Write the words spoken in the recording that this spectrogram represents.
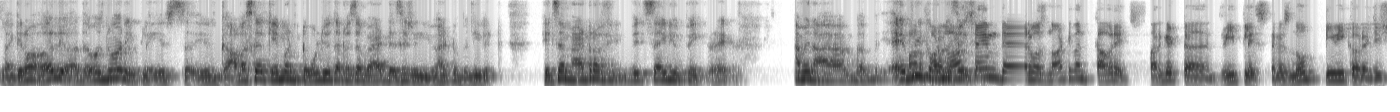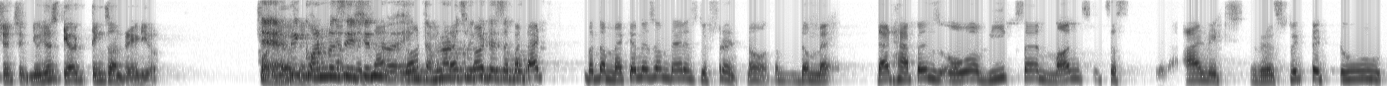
Like you know, earlier there was no replays. If, if Gavaskar came and told you that was a bad decision, you had to believe it. It's a matter of which side you pick, right? I mean, uh, every for, for a long time there was not even coverage. Forget uh, replays. There was no TV coverage. You should you just heard things on radio. Yeah, every conversation yeah, uh, in Tamil Nadu cricket not, is about. But, that, but the mechanism there is different. No, the, the me, that happens over weeks and months. It's a, and it's restricted to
